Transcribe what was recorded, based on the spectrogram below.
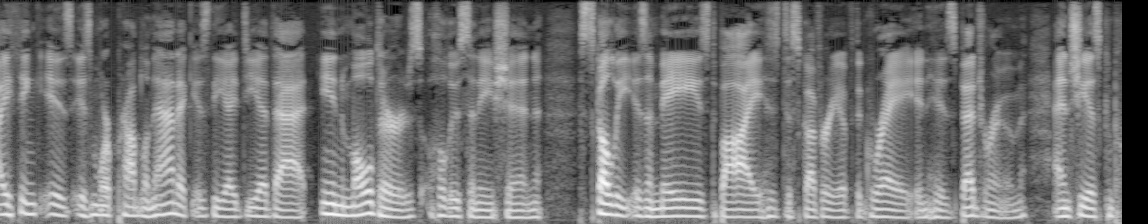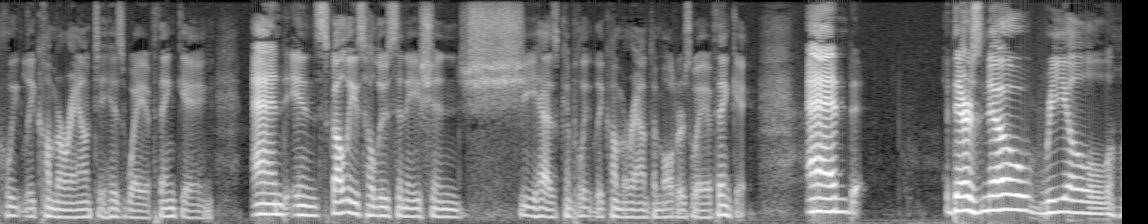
I think is is more problematic, is the idea that in Mulder's hallucination, Scully is amazed by his discovery of the gray in his bedroom, and she has completely come around to his way of thinking. And in Scully's hallucination, she has completely come around to Mulder's way of thinking. And there's no real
